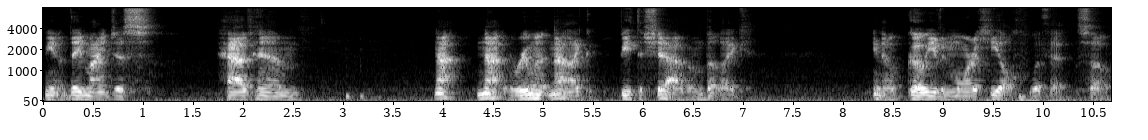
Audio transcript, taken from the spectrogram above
you know they might just have him not not ruin not like beat the shit out of him, but like, you know, go even more heel with it. So,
